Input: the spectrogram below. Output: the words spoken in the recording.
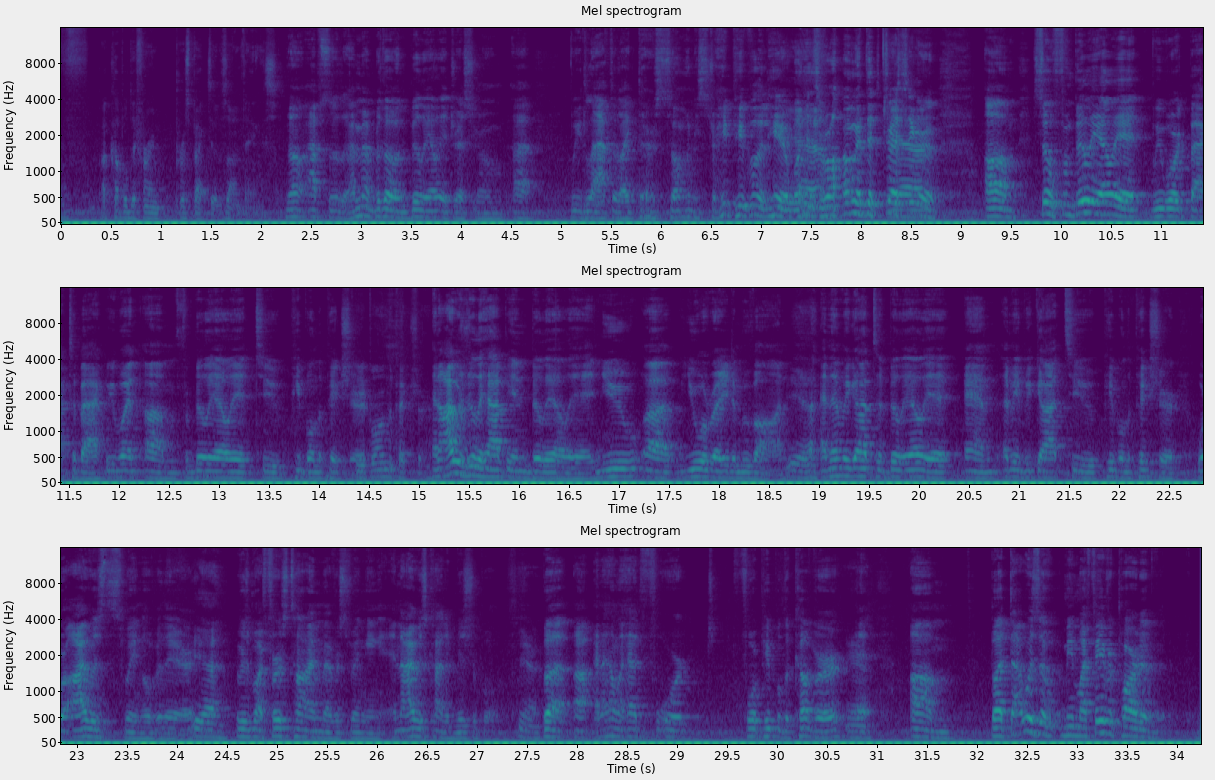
a couple different perspectives on things. No, absolutely. I remember though in the Billy Elliot dressing room, uh, we laughed at like there's so many straight people in here. What is wrong with this dressing Yeah. room? Um, so from Billy Elliot, we worked back to back. We went um, from Billy Elliot to People in the Picture. People in the picture. And I was really happy in Billy Elliot, and you uh, you were ready to move on. Yeah. And then we got to Billy Elliot, and I mean we got to People in the Picture, where I was the swing over there. Yeah. It was my first time ever swinging, and I was kind of miserable. Yeah. But uh, and I only had four four people to cover. Yeah. Um, but that was a. I mean, my favorite part of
